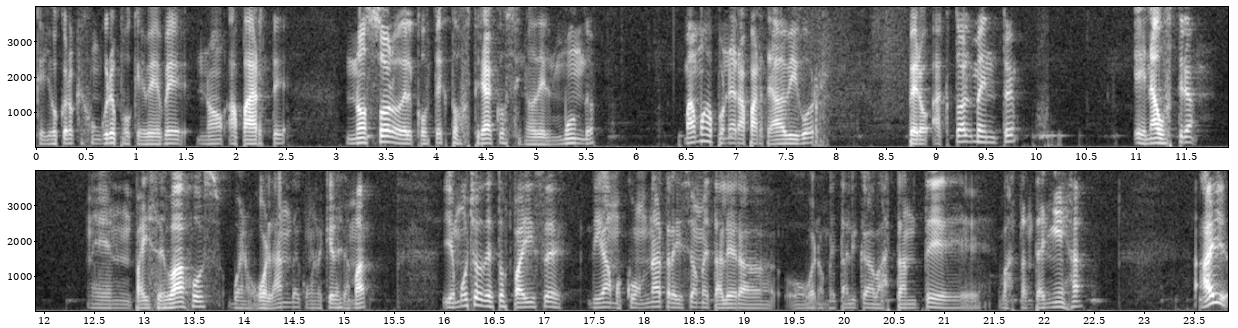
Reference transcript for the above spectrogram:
que yo creo que es un grupo que bebe no aparte, no solo del contexto austriaco, sino del mundo. Vamos a poner aparte a Avigor, pero actualmente en Austria, en Países Bajos, bueno, Holanda, como le quieras llamar, y en muchos de estos países digamos, con una tradición metalera, o bueno, metálica bastante, bastante añeja. Hay,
